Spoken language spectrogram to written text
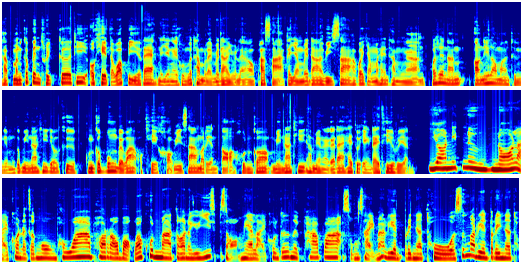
ครับมันก็เป็นทริกเกอร์ที่โอเค แต่ว่าปีแรกเนี่ยยังไงคุณก็ทำอะไรไม่ได้อยู่แล้ว ภาษาก็ยังไม่ได้วีซ่าเขาก็ยังไม่ให้ทำงาน เพราะฉะนั้นตอนนี้เรามาถึงเนี่ยมันก็มีหน้าที่เดียวคือ คุณก็บุ้งไปว่าโอเคขอวีซ่ามาเรียนต่อ คุณก็มีหน้าที่ทำยังไงก็ได้ให้ตัวเองได้ที่เรียน ย้อนนิดนึงเนาะหลายคนอาจจะงง เพราะว่าพอเราบอกว่าคุณมาตอนอายุ 22 เนี่ยหลายคนก็จะนึกภาพว่าสงสัยมาเรียนปริญญาโท ซึ่งมาเรียนปริญญาโท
